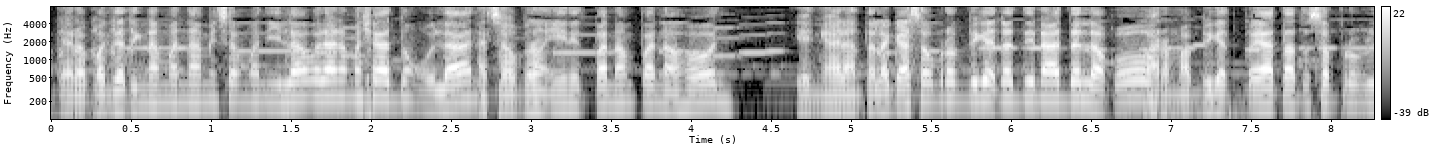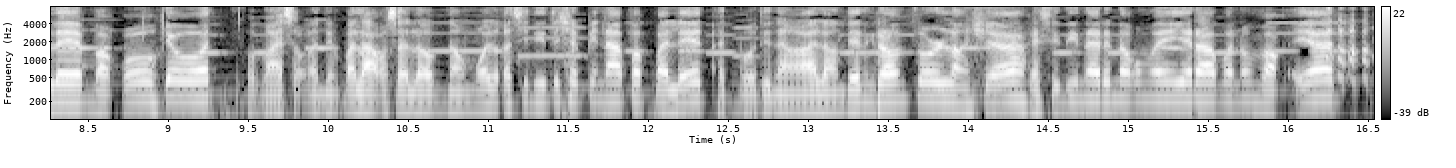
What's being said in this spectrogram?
Pero pagdating naman namin sa Manila, wala na masyadong ulan. At sobrang init pa ng panahon. Yan nga lang talaga, sobrang bigat na dinadala ko. Para mabigat pa yata to sa problema ko. Chot! Pumasok na din pala ako sa loob ng mall kasi dito siya pinapapalit. At buti na nga lang din, ground floor lang siya. Kasi di na rin ako mahihirapan umakyat.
